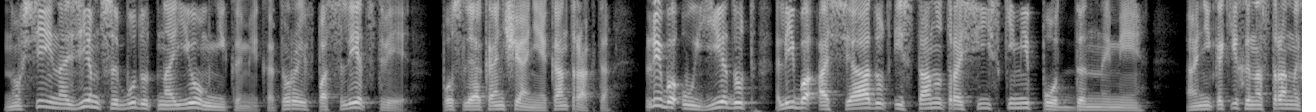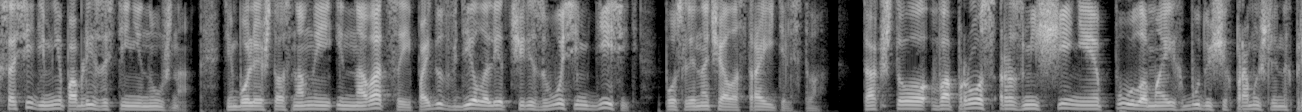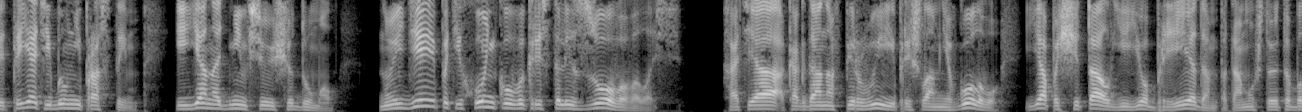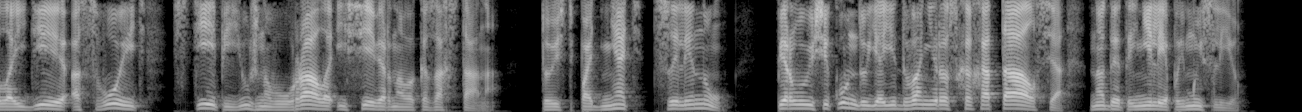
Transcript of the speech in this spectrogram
Но все иноземцы будут наемниками, которые впоследствии, после окончания контракта, либо уедут, либо осядут и станут российскими подданными. А никаких иностранных соседей мне поблизости не нужно. Тем более, что основные инновации пойдут в дело лет через 8-10 после начала строительства. Так что вопрос размещения пула моих будущих промышленных предприятий был непростым, и я над ним все еще думал. Но идея потихоньку выкристаллизовывалась. Хотя, когда она впервые пришла мне в голову, я посчитал ее бредом, потому что это была идея освоить степи Южного Урала и Северного Казахстана. То есть поднять целину. Первую секунду я едва не расхохотался над этой нелепой мыслью.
